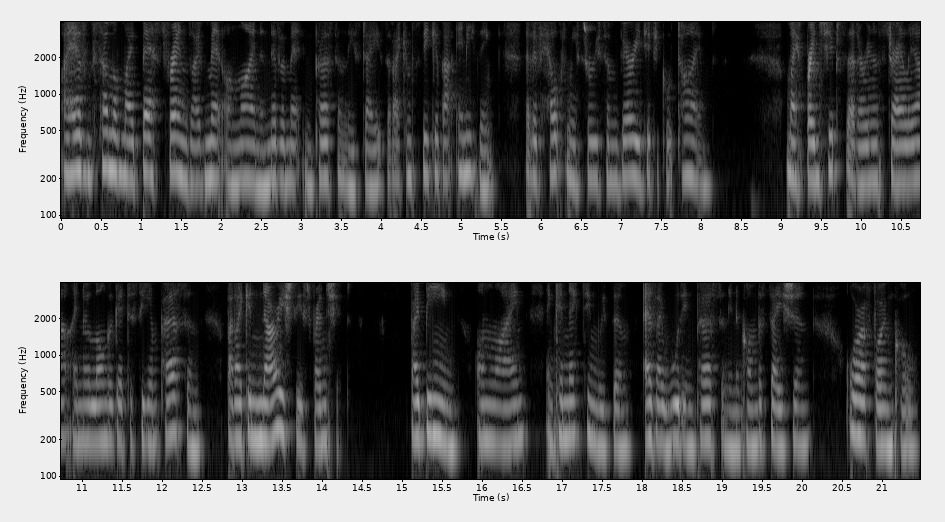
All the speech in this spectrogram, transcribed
I have some of my best friends I've met online and never met in person these days that I can speak about anything that have helped me through some very difficult times. My friendships that are in Australia, I no longer get to see in person, but I can nourish these friendships by being online and connecting with them as I would in person in a conversation or a phone call.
